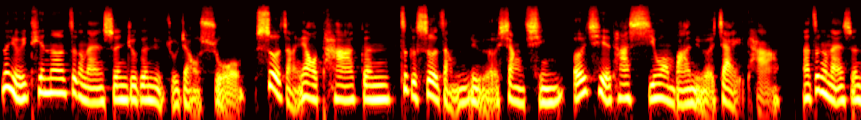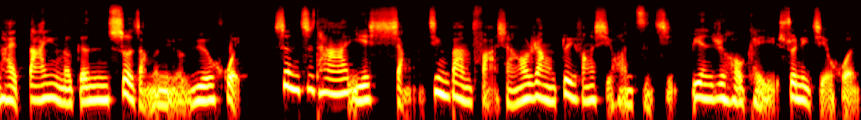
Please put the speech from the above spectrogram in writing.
那有一天呢，这个男生就跟女主角说，社长要他跟这个社长的女儿相亲，而且他希望把女儿嫁给他。那这个男生他也答应了跟社长的女儿约会，甚至他也想尽办法想要让对方喜欢自己，便日后可以顺利结婚。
